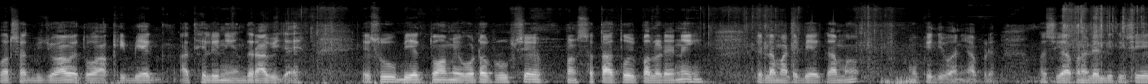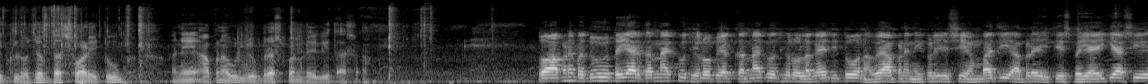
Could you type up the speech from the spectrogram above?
વરસાદ બીજો આવે તો આખી બેગ આ થેલીની અંદર આવી જાય. એ શું બેગ તો અમે વોટરપ્રૂફ છે, પણ છતાં તોય પલળે નહીં. એટલા માટે બેગ આમાં મૂકી દેવાની આપણે. પછી આપણે લઈ લીધી છે એક ક્લોઝઅપ દસવાળી ટ્યુબ અને આપણા ઉલ્લુ બ્રશ પણ લઈ લીધા છે. તો આપણે બધું તૈયાર કરી નાખ્યું, થેલો પેક કરી નાખ્યો, થેલો લગાવી દીધો અને હવે આપણે નીકળીએ છીએ અંબાજી. આપણે હિતેશભાઈ આવી ગયા છીએ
